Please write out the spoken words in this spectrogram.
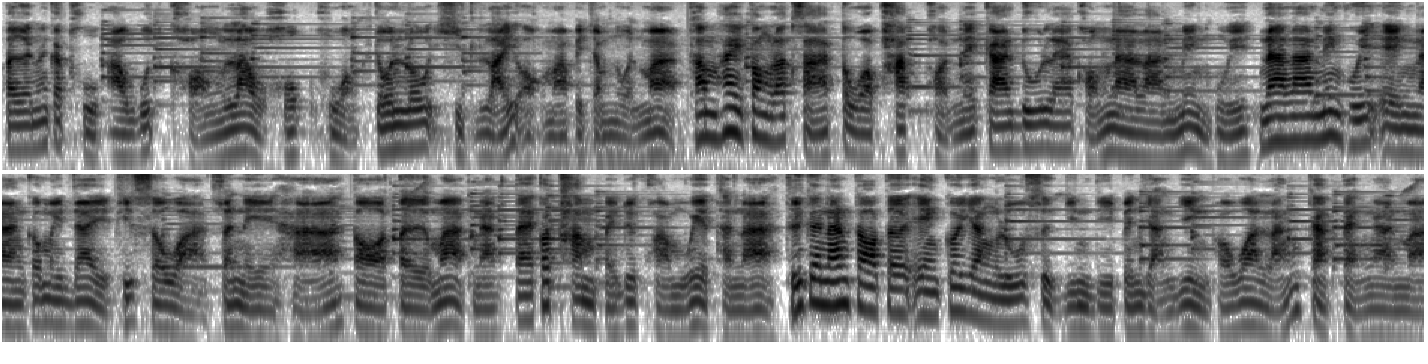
เตอร์นั้นก็ถูกอาวุธของเหล้าฮกห่วง จนโลหิตไหลออกมาเป็นจำนวนมากทำให้ต้องรักษาตัวพักผ่อนในการดูแลของนาลานเม่งหุย นาลานเม่งหุยเองนางก็ไม่ได้พิศวาสเสน่หาต่อเตอมากนัก แต่ก็ทำไปด้วยความเวทนา ถึงกระนั้นต่อเตอเองก็ยังรู้สึกยินดีเป็นอย่างยิ่ง เพราะว่าหลังจากแต่งงานมา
